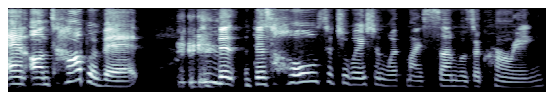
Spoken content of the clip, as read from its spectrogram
And on top of it, this, this whole situation with my son was occurring.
